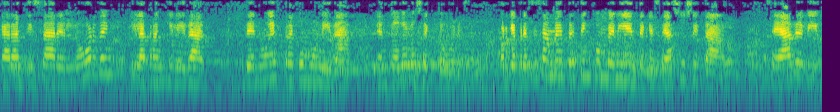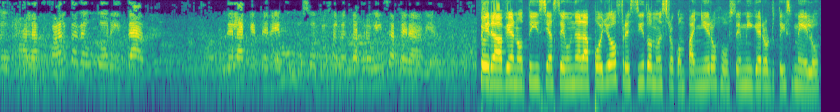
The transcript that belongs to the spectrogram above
garantizar el orden y la tranquilidad de nuestra comunidad en todos los sectores, porque precisamente este inconveniente que se ha suscitado se ha debido a la falta de autoridad de la que tenemos nosotros en nuestra provincia Peravia. Peravia Noticias se une al apoyo ofrecido a nuestro compañero José Miguel Ortiz Melo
